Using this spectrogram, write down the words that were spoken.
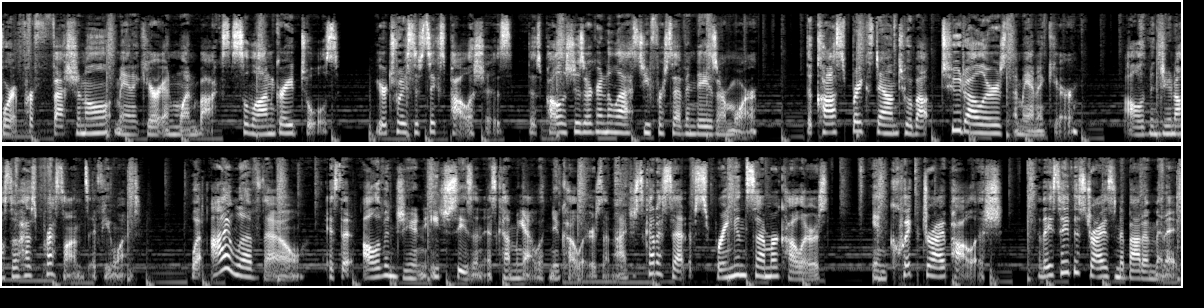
for a professional manicure in one box salon grade tools, your choice of six polishes. Those polishes are going to last you for seven days or more. The cost breaks down to about $2 a manicure. Olive and June also has press ons if you want. What I love though is that Olive and June each season is coming out with new colors, and I just got a set of spring and summer colors in quick dry polish. And they say this dries in about a minute.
